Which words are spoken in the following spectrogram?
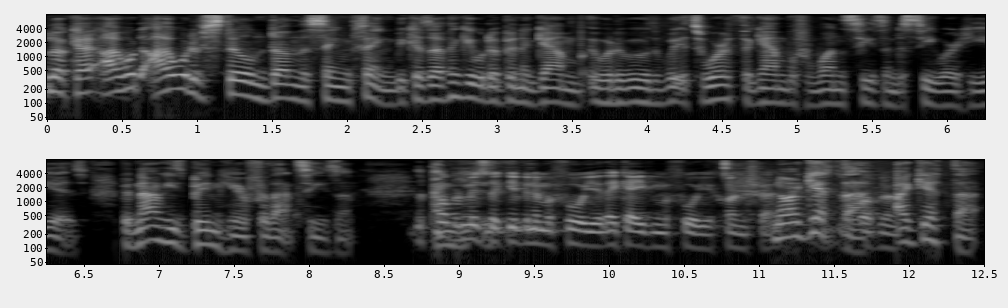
Look, I, I would I would have still done the same thing because I think it would have been a gamble. It would, it would it's worth the gamble for one season to see where he is. But now he's been here for that season. The problem is they're giving him a four year. They gave him a four year contract. No, I get the that. I get that.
